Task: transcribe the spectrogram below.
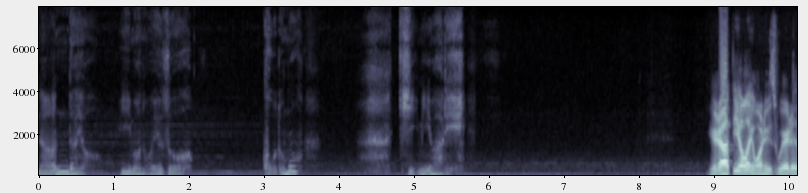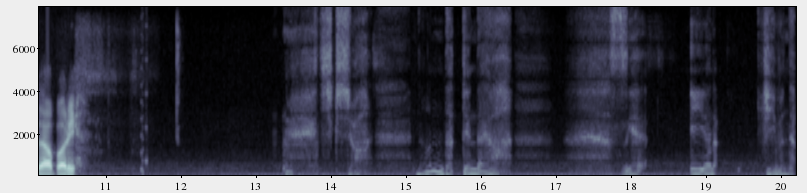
なんだよ今の映像子供気味悪い You're not the only one who's weirded out, buddy. 畜生なんだってんだよすげえ嫌な気分だ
